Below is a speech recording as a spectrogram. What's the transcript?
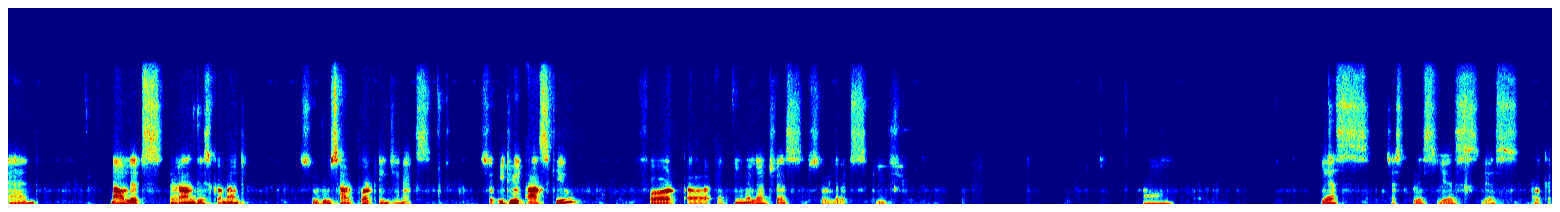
and now let's run this command sudo certbot nginx. So it will ask you for uh, an email address. So let's give um, yes just press yes yes okay.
